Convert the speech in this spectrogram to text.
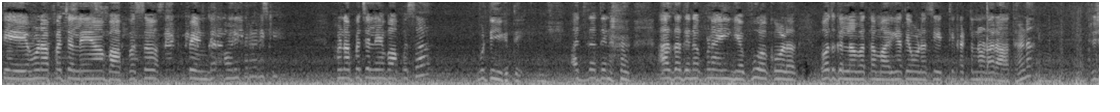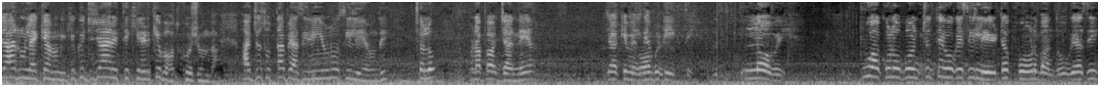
ਤੇ ਹੁਣ ਆਪਾਂ ਚੱਲੇ ਆਂ ਵਾਪਸ ਪਿੰਡ। ਹੌਲੀ ਕਰੋ ਰਿੱਕੀ। ਹੁਣ ਆਪਾਂ ਚੱਲੇ ਆਂ ਵਾਪਸ ਬੁਟੀਕ ਤੇ। ਅੱਜ ਦਾ ਦਿਨ ਅੱਜ ਦਾ ਦਿਨ ਆਪਣਾ ਹੀ ਗਿਆ ਭੂਆ ਕੋਲ। ਬਹੁਤ ਗੱਲਾਂ ਬਾਤਾਂ ਮਾਰੀਆਂ ਤੇ ਹੁਣ ਅਸੀਂ ਇੱਥੇ ਕੱਟਣ ਆਉਣਾ ਰਾਤ ਹਨਾ? ਜੁਝਾਰ ਨੂੰ ਲੈ ਕੇ ਆਵਾਂਗੇ, ਕਿਉਂਕਿ ਜੁਝਾਰ ਇੱਥੇ ਖੇਡ ਕੇ ਬਹੁਤ ਖੁਸ਼ ਹੁੰਦਾ। ਅੱਜ ਉਹ ਸੁੱਤਾ ਪਿਆ ਸੀ, ਨਹੀਂ, ਉਹਨੂੰ ਅਸੀਂ ਲੈ ਆਉਂਦੇ। ਚਲੋ, ਹੁਣ ਆਪਾਂ ਜਾਣੇ ਆ ਜਾ ਕੇ ਮਿਲਦੇ ਆ ਬੁਟੀਕ ਤੇ। ਲਓ ਬਈ, ਭੂਆ ਕੋਲੋਂ ਪਹੁੰਚਣ ਤੇ ਹੋ ਗਏ ਸੀ ਲੇਟ ਫੋਨ ਬੰਦ ਹੋ ਗਿਆ ਸੀ।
